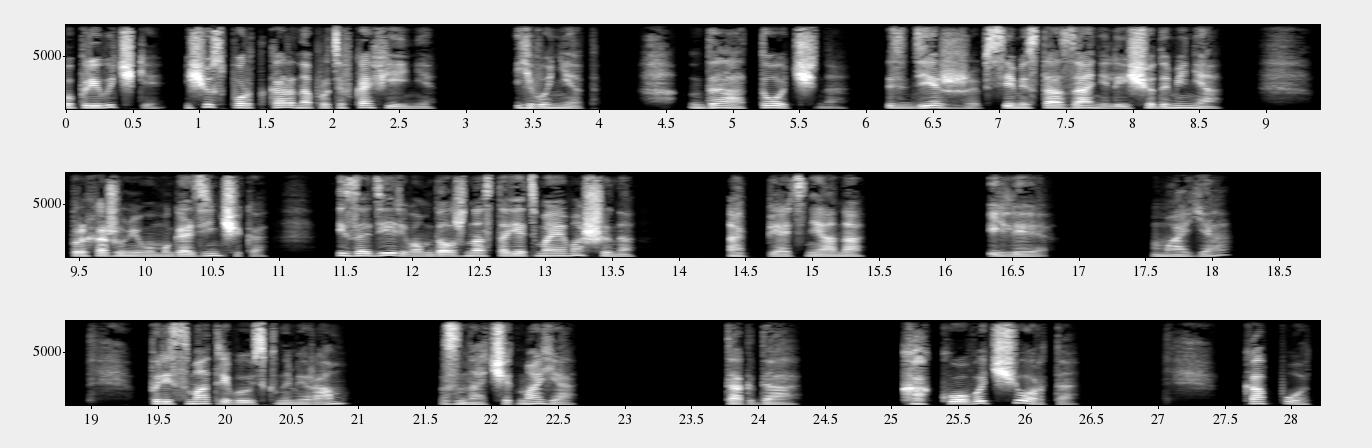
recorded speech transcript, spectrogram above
По привычке ищу спорткар напротив кофейни. Его нет. Да, точно. Здесь же все места заняли еще до меня. Прохожу мимо магазинчика, и за деревом должна стоять моя машина. Опять не она. Или моя? Присматриваюсь к номерам. Значит, моя. Тогда какого чёрта? Капот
